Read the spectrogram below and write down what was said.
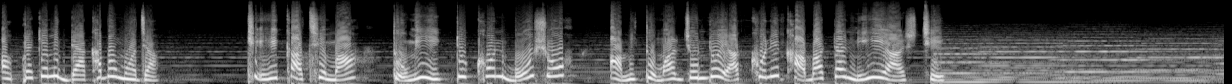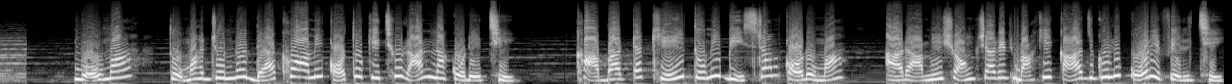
আপনাকে আমি দেখাবো মজা। ঠিক আছে মা, তুমি একটুক্ষণ বসো। আমি তোমার জন্য এক্ষুনি খাবারটা নিয়ে আসছি। বৌমা তোমার জন্য দেখো আমি কত কিছু রান্না করেছি। খাবারটা খেয়ে তুমি বিশ্রাম করো, মা। আর আমি সংসারের বাকি কাজগুলো করে ফেলছি।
